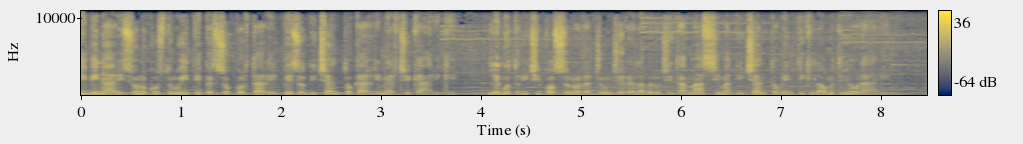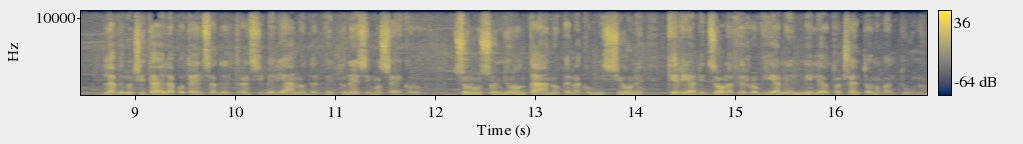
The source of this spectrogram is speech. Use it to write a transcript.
I binari sono costruiti per sopportare il peso di 100 carri merci carichi. Le motrici possono raggiungere la velocità massima di 120 km orari. La velocità e la potenza del transiberiano del XXI secolo sono un sogno lontano per la commissione che realizzò la ferrovia nel 1891.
